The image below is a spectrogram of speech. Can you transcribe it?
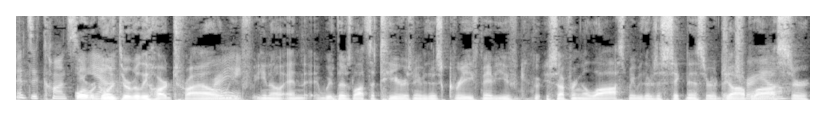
it's a constant or we're yeah. going through a really hard trial. And Right. we've, you know, and we, there's lots of tears. Maybe there's grief. Maybe you've, you're suffering a loss. Maybe there's a sickness or a job loss or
